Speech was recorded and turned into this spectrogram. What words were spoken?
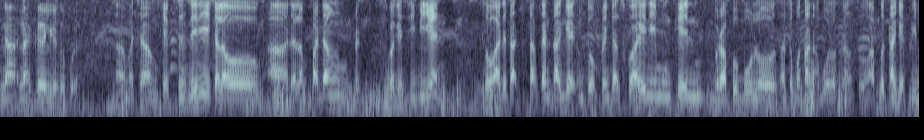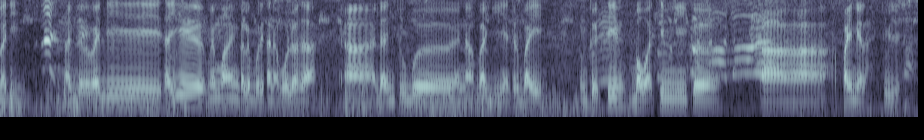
nak nak ke Liga Super. Uh, macam kapten sendiri kalau uh, dalam padang sebagai CB kan. So ada tak tetapkan target untuk peringkat suku akhir ni mungkin berapa bolos ataupun tak nak bolos langsung? Apa target peribadi? Target peribadi saya memang kalau boleh tak nak bolos lah. Uh, dan cuba nak bagi yang terbaik untuk tim bawa tim ni ke uh, final lah. Itu je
